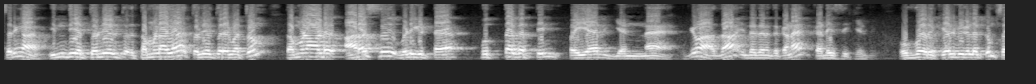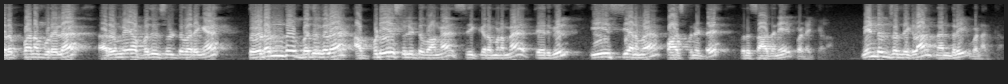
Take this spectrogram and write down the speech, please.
சரிங்க? இந்திய தொழில் தமிழக தொழில் துறை மற்றும் தமிழ்நாடு அரசு வெளியிட்ட புத்தகத்தின் பெயர் என்ன? ஓகேவா? அதுதான் இந்த தினத்துக்கான கடைசி கேள்வி. ஒவ்வொரு கேள்விகளுக்கும் சிறப்பான முறையில அருமையா பதில் சொல்லிட்டு வரீங்க. தொடர்ந்து பதில்களை அப்படியே சொல்லிட்டு வாங்க. சீக்கிரமா நம்ம தேர்வில் ஈஸியா நம்ம பாஸ் பண்ணிட்டு ஒரு சாதனையை படைக்கலாம். மீண்டும் சந்திக்கலாம். நன்றி. வணக்கம்.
